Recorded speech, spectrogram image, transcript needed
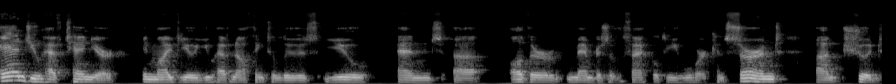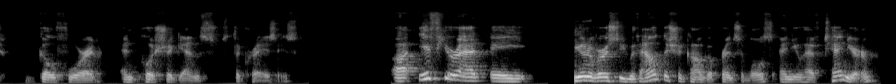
and you have tenure, in my view, you have nothing to lose. You and uh, other members of the faculty who are concerned um, should go for it and push against the crazies. Uh, if you're at a university without the Chicago principles and you have tenure,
